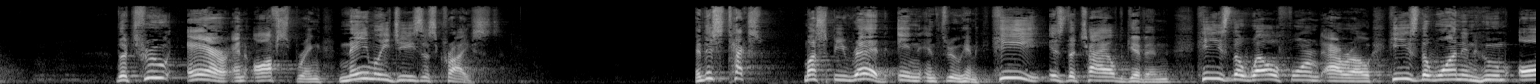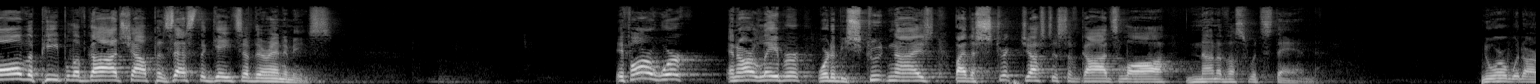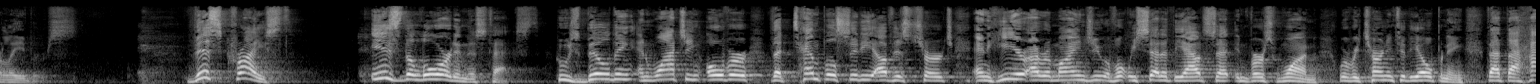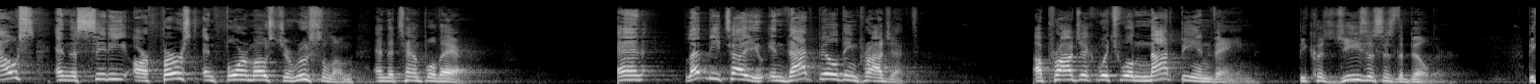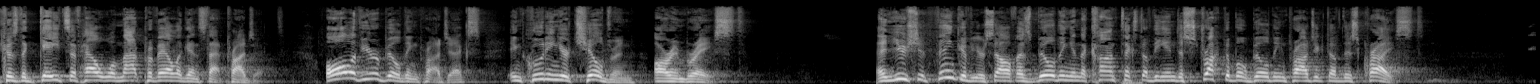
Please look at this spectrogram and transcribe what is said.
the true heir and offspring, namely Jesus Christ. And this text must be read in and through him. He is the child given. He's the well formed arrow. He's the one in whom all the people of God shall possess the gates of their enemies. If our work and our labor were to be scrutinized by the strict justice of God's law, none of us would stand, nor would our labors. This Christ is the Lord in this text, who's building and watching over the temple city of his church. And here I remind you of what we said at the outset in verse 1. We're returning to the opening that the house and the city are first and foremost Jerusalem and the temple there. And let me tell you, in that building project, a project which will not be in vain because Jesus is the builder, because the gates of hell will not prevail against that project. All of your building projects, including your children, are embraced. And you should think of yourself as building in the context of the indestructible building project of this Christ.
